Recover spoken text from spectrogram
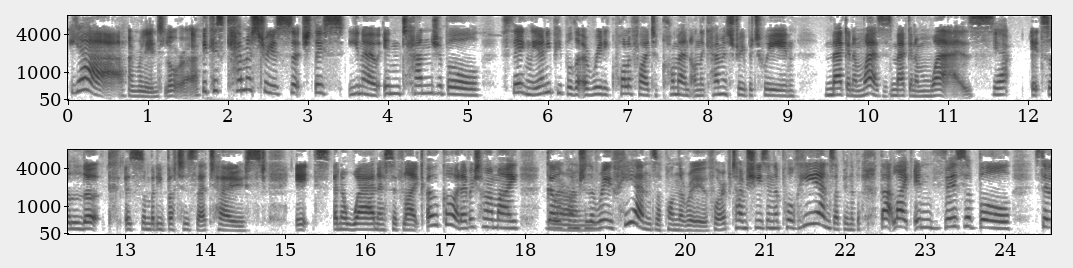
Yeah. I'm really into Laura," Because chemistry is such this, you know, intangible thing. The only people that are really qualified to comment on the chemistry between Megan and Wes is Megan and Wes. yeah, It's a look as somebody butters their toast. It's an awareness of like, oh god, every time I go Where up onto the roof, he ends up on the roof, or every time she's in the pool, he ends up in the pool. That like invisible. So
